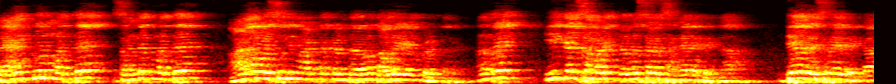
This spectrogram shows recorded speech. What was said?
ಬ್ಯಾಂಕು ಮತ್ತೆ ಸಂಘದ ಮಧ್ಯೆ ಹಣ ವಸೂಲಿ ಮಾಡ್ತಕ್ಕಂಥ ಅವರೇ ಹೇಳ್ಕೊಳ್ತಾರೆ. ಅಂದ್ರೆ ಈ ಕೆಲಸ ಮಾಡಕ್ ಧರ್ಮಸ್ಥಳ ಸಂಘನೇ ಬೇಕಾ? ದೇವರ ಹೆಸರೇ ಬೇಕಾ?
